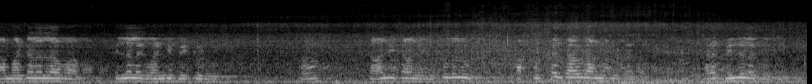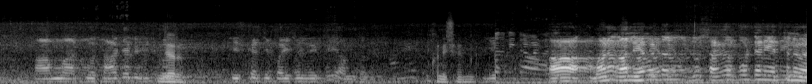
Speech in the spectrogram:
ఆ మంటలలో పిల్లలకు వండి పెట్టుడు. చాలీ చాలు పొగలు ఆ పుస్తలు తాగుడు అమ్ముకుంటారు అక్కడ బిల్లుల కోసం. ఆ అమ్మ అట్లా తాకట్టు తీసుకొచ్చి పైసలు పెట్టి అమ్ముతారు. మన వాళ్ళు ఏమంటారు? నువ్వు సగం పొట్టని ఎత్తున్నావు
